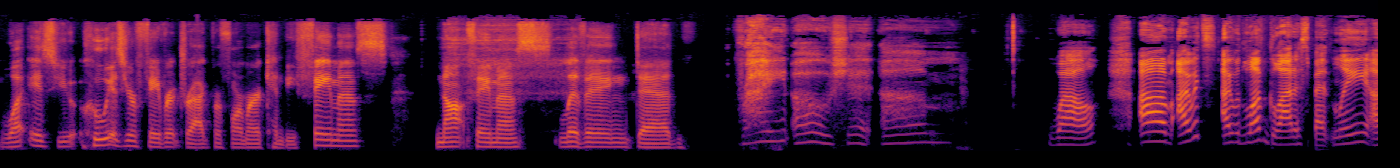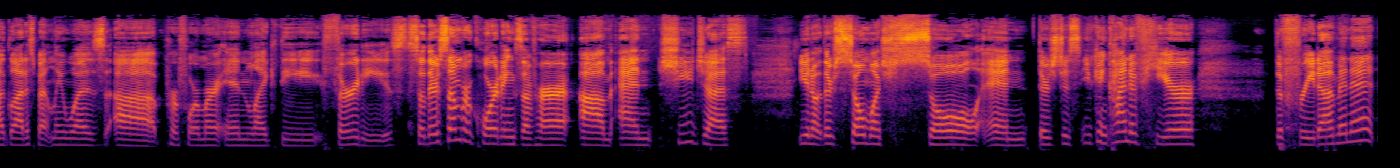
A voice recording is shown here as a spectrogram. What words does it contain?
what is you? Who is your favorite drag performer? Can be famous, not famous, living, dead. Right? Oh shit. Um well, um I would I would love Gladys Bentley. Uh, Gladys Bentley was a performer in like the 30s. So there's some recordings of her um and she just you know, there's so much soul and there's just you can kind of hear the freedom in it.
